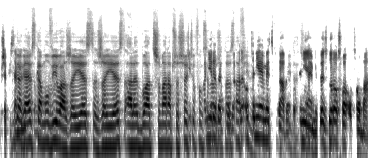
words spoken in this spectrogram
przepisami... Gagajewska mówiła, że jest, że jest, ale była trzymana przez sześciu funkcjonariuszy. To jest na ale oceniajmy sprawę, oceniajmy. To jest dorosła osoba.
